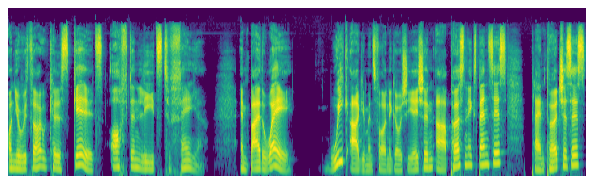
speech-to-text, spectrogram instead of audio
on your rhetorical skills often leads to failure. And by the way, weak arguments for a negotiation are personal expenses, planned purchases.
